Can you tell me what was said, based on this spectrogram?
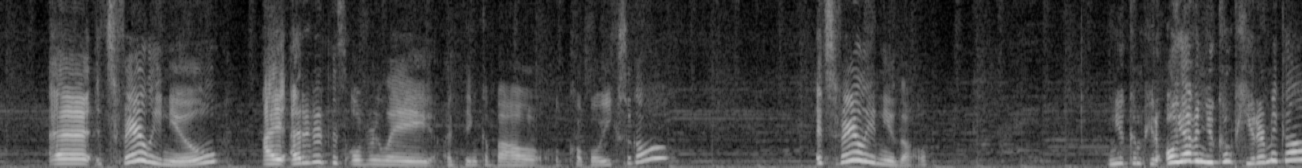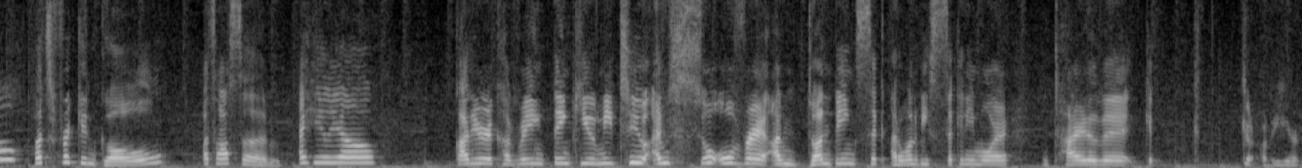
uh, it's fairly new. I edited this overlay, I think, about a couple weeks ago. It's fairly new, though. New computer. Oh, you have a new computer, Miguel? Let's freaking go. That's awesome. Hi, Helio. God, you're recovering. Thank you. Me too. I'm so over it. I'm done being sick. I don't want to be sick anymore. I'm tired of it. Get, get, get out of here.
